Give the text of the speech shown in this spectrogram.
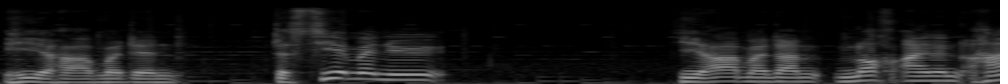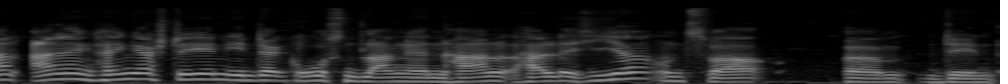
hier haben wir denn das Tiermenü. Hier haben wir dann noch einen Anhänger stehen in der großen langen Halle hier und zwar ähm, den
